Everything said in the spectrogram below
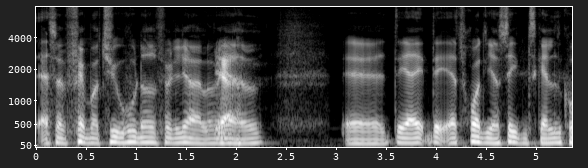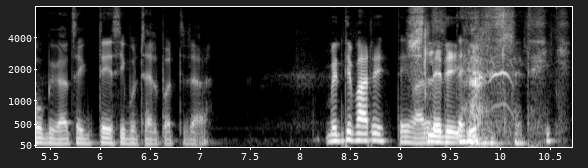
altså 2500 følgere, eller hvad Ja. jeg havde. Øh, det er, det, jeg tror, de har set en skaldet komiker og tænkt, det er Simon Talbot, det der. Men det var det, Det var slet det, ikke. Det var det slet ikke.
